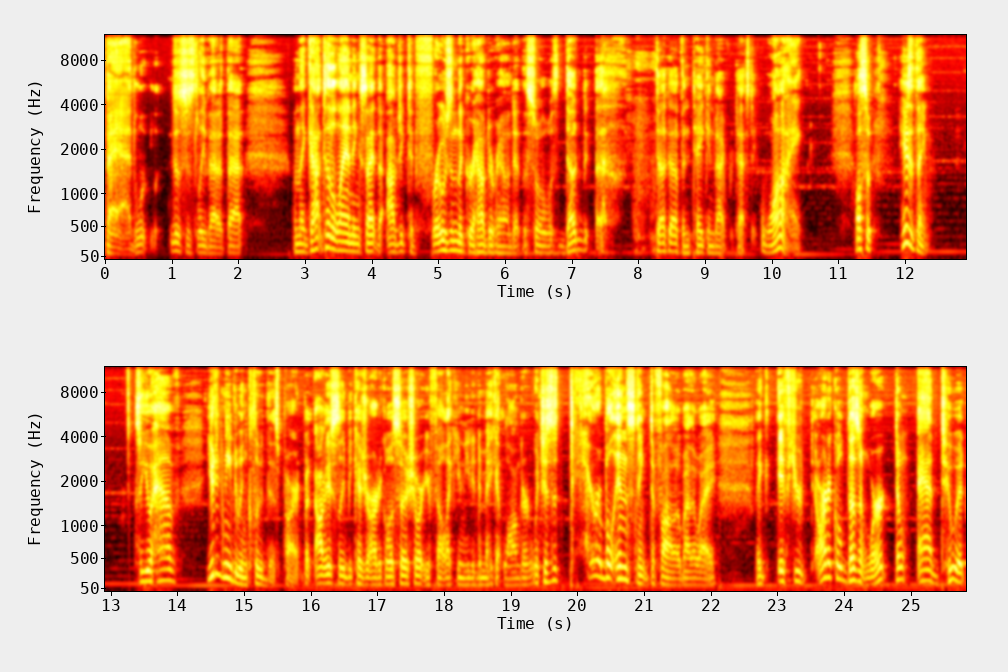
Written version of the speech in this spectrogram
bad. Let's just leave that at that. When they got to the landing site, the object had frozen the ground around it. The soil was dug uh, dug up and taken back for testing. Why? Also, here's the thing. So you have you didn't need to include this part, but obviously because your article is so short, you felt like you needed to make it longer, which is a terrible instinct to follow, by the way. Like, if your article doesn't work, don't add to it.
